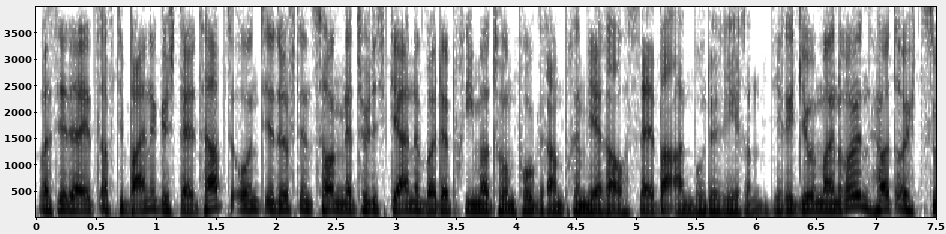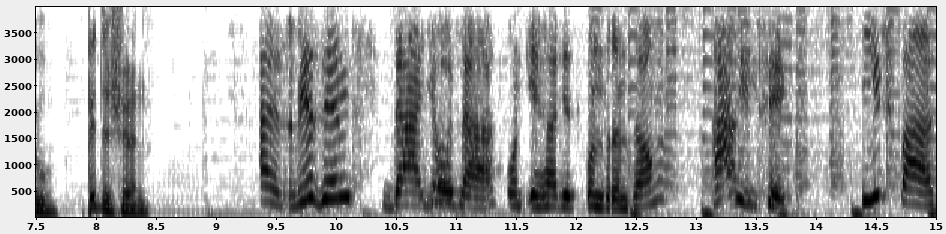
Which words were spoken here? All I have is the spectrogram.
was ihr da jetzt auf die Beine gestellt habt. Und ihr dürft den Song natürlich gerne bei der Primaturm Programmpremiere auch selber anmoderieren. Die Region Main-Rhön hört euch zu. Bitteschön. Also, wir sind Da Jodler und ihr hört jetzt unseren Song Party Chick. Viel Spaß!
